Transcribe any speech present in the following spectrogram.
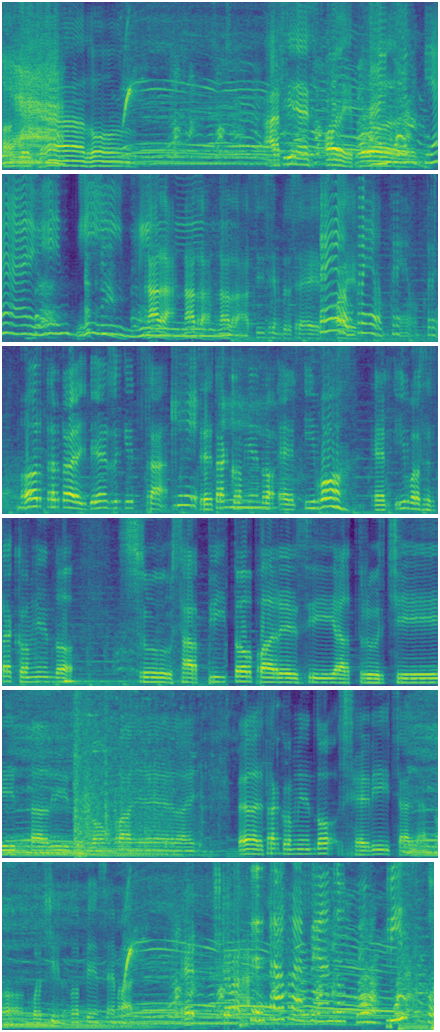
Han golpeado. Así es, oye, pues. Nada, nada, nada, así siempre se es. Oye. Otra vez, bien riquita. Se está comiendo el Ivo. El Ivo se está comiendo su sapito, parecía truchita, dice compañera. Pero está comiendo ceviche ya, no, cochinos, no piensen mal. Eh, ¿qué pasa? está con pisco.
